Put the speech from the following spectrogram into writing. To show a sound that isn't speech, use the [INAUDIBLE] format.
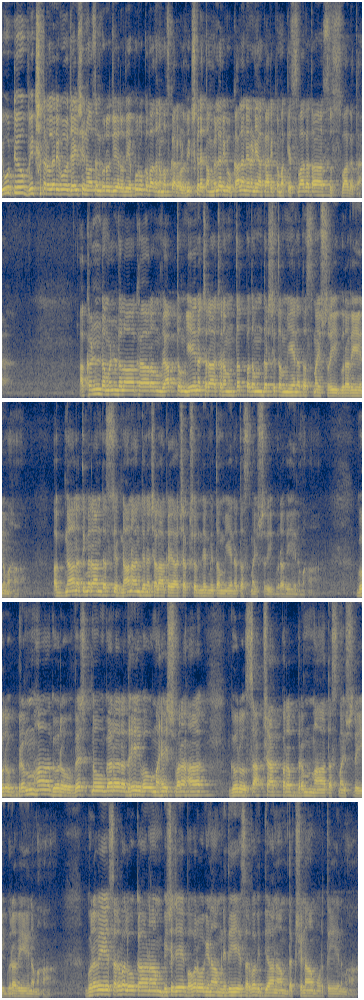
YouTube ವೀಕ್ಷಕರೆಲ್ಲರಿಗೂ ಜೈ ಶ್ರೀನಿವಾಸನ್ ಗುರುಜಿಯ ಹೃದಯಪೂರ್ವಕವಾದ ನಮಸ್ಕಾರಗಳು. ವೀಕ್ಷಕರೇ, ತಮ್ಮೆಲ್ಲರಿಗೂ ಕಾಲನಿರ್ಣಯ ಕಾರ್ಯಕ್ರಮಕ್ಕೆ ಸ್ವಾಗತ, ಸುಸ್ವಾಗತ. ಅಖಂಡ ಮಂಡಲಾಕಾರಂ ವ್ಯಾಪ್ತಂ ಏನ ಚರಾಚರಂ ತತ್ಪದಂ ದರ್ಶಿತಂ ಏನ ತಸ್ಮೈ ಶ್ರೀ ಗುರವೇ ನಮಃ. ಅಜ್ಞಾನತಿಮಿರಾಂಧಸ್ಯ ಜ್ಞಾನಾಂಜನ ಚಕ್ಷುರ್ ನಿರ್ಮಿತಂ ಏನ ತಸ್ಮೈ ಶ್ರೀ ಗುರವೇ ನಮಃ. ಗುರು ಬ್ರಹ್ಮ, ಗುರು ವಿಷ್ಣು ಗರರದೇವೋ ಮಹೇಶ್ವರ. ಗುರು ಸಾಕ್ಷಾತ್ ಪರಬ್ರಹ್ಮ ತಸ್ಮೈ ಶ್ರೀ ಗುರವೇ ನಮಃ. ಗುರವೇ ಸರ್ವಲೋಕಾಂ ಬಿಷಜೆ ಭವರೋಗಿಣಾಂ ನಿಧಿಯೇ ಸರ್ವವಿದ್ಯಾನಾಂ ದಕ್ಷಿಣಾಮೂರ್ತೇ ನಮಃ.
